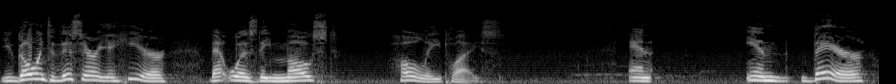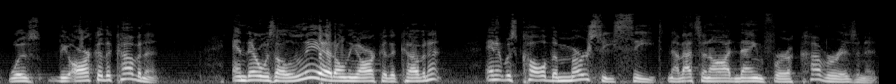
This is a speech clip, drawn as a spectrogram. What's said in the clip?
you go into this area here that was the most holy place. And in there was the Ark of the Covenant. And there was a lid on the Ark of the Covenant, and it was called the mercy seat. Now that's an odd name for a cover, isn't it?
